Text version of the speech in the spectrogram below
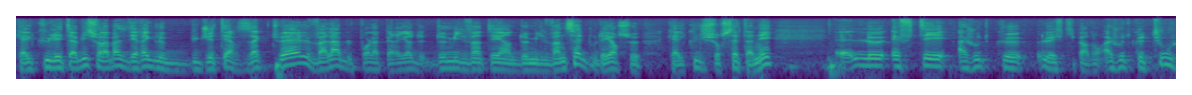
Calcul établi sur la base des règles budgétaires actuelles, valables pour la période 2021-2027, d'où d'ailleurs ce calcul sur cette année. Euh, le FT ajoute que le FT pardon ajoute que tous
